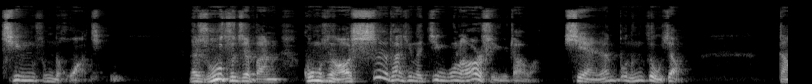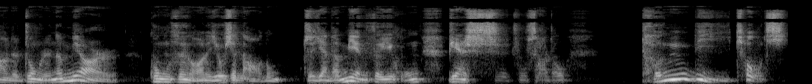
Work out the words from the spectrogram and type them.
轻松的化解。那如此这般，公孙敖试探性的进攻了二十余招啊。显然不能奏效，当着众人的面儿，公孙敖呢有些恼怒。只见他面色一红，便使出杀招，腾地跳起，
